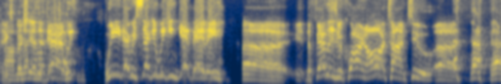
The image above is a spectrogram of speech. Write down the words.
And especially um, and as a dad, we, we need every second we can get, baby uh the family's requiring all our time too uh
